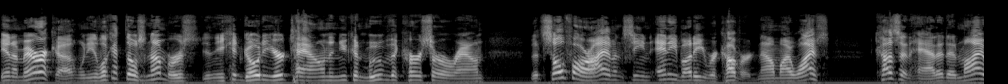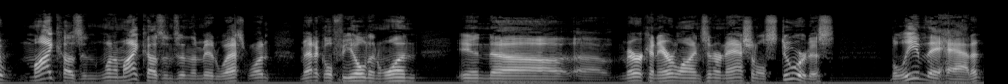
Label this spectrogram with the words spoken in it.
in America, when you look at those numbers, you can go to your town and you can move the cursor around. That so far I haven't seen anybody recovered. Now my wife's cousin had it, and my my cousin, one of my cousins in the Midwest, one medical field and one in uh, uh, American Airlines International Stewardess believe they had it,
